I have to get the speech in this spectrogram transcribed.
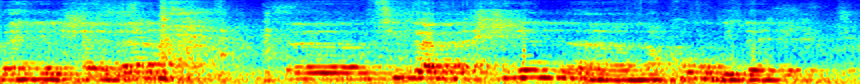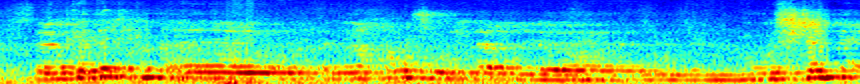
ما هي الحالات. آه، في بعض الأحيان آه، نقوم بذلك. آه، كذلك آه، نخرج إلى ال- المجتمع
